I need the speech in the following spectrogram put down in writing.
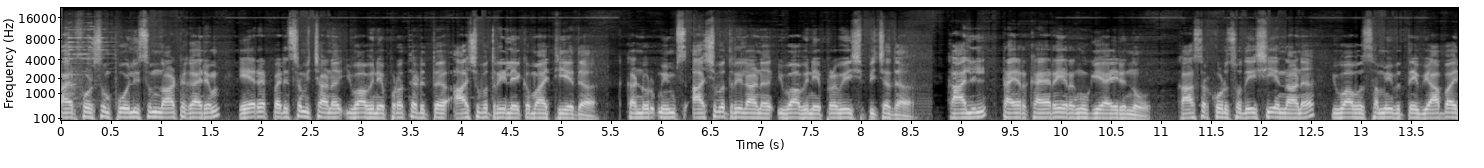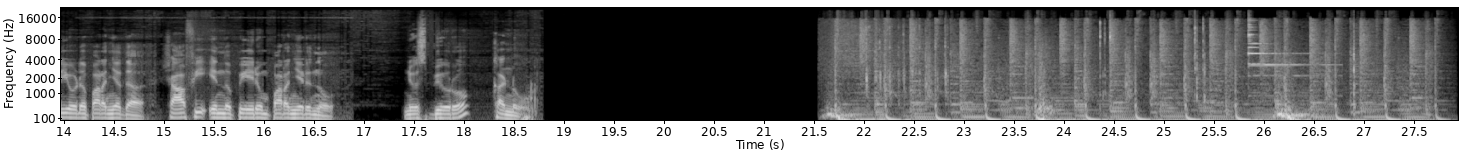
ഫയർഫോഴ്സും പോലീസും നാട്ടുകാരും ഏറെ പരിശ്രമിച്ചാണ് യുവാവിനെ പുറത്തെടുത്ത് ആശുപത്രിയിലേക്ക് മാറ്റിയത്. കണ്ണൂർ മിംസ് ആശുപത്രിയിലാണ് യുവാവിനെ പ്രവേശിപ്പിച്ചത്. കാലിൽ ടയർ കയറിയിറങ്ങുകയായിരുന്നു. കാസർഗോഡ് സ്വദേശി എന്നാണ് യുവാവ് സമീപത്തെ വ്യാപാരിയോട് പറഞ്ഞത്. ഷാഫി എന്നു പേരും പറഞ്ഞിരുന്നു. News bureau Kannur.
